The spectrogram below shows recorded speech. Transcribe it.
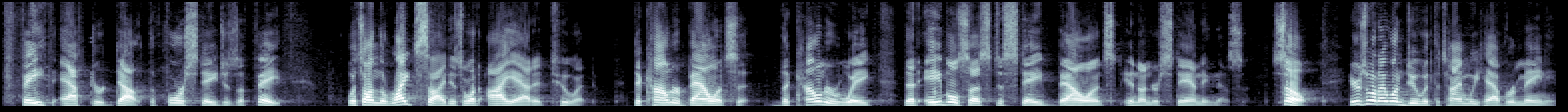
Faith After Doubt, the four stages of faith. What's on the right side is what I added to it to counterbalance it the counterweight that enables us to stay balanced in understanding this. So, here's what I want to do with the time we have remaining.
